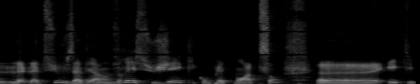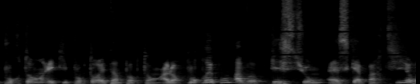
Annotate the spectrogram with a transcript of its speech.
là-dessus, vous avez un vrai sujet qui est complètement absent euh, et qui pourtant est important. Alors pour répondre à votre question, est-ce qu'à partir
